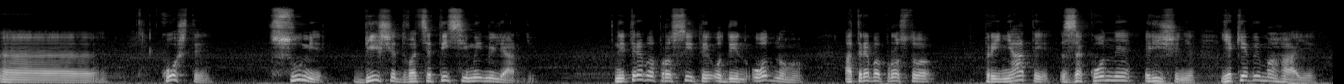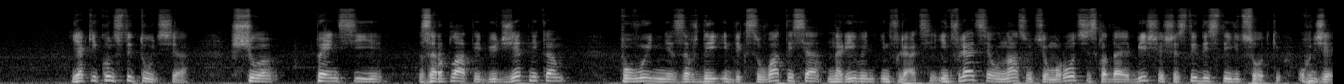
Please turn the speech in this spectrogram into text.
е- кошти в сумі більше 27 мільярдів. Не треба просити один одного, а треба просто прийняти законне рішення, яке вимагає, як і Конституція, що пенсії, зарплати бюджетникам повинні завжди індексуватися на рівень інфляції. Інфляція у нас у цьому році складає більше 60%. Отже,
